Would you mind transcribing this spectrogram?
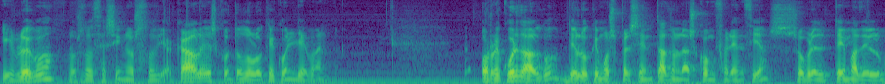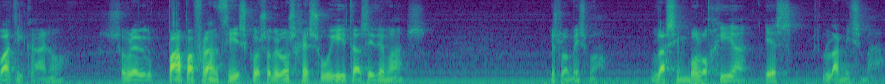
Y luego los doce signos zodiacales con todo lo que conllevan. ¿Os recuerda algo de lo que hemos presentado en las conferencias sobre el tema del Vaticano? Sobre el Papa Francisco, sobre los jesuitas y demás. Es lo mismo. La simbología es la misma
